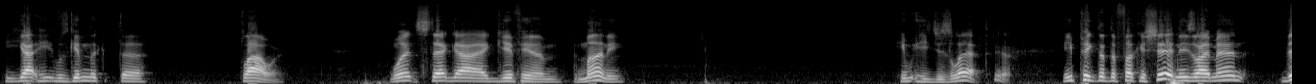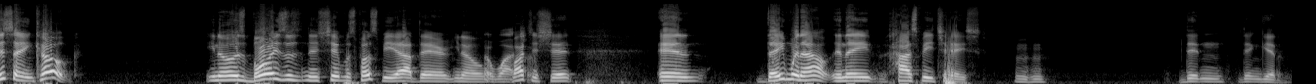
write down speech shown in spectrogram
he got he was giving the the flour. Once that guy give him the money, he he just left. Yeah. He picked up the fucking shit and he's like, man, this ain't coke. You know, his boys and shit was supposed to be out there, you know, Uh, watching. watching shit, and they went out and they high speed chase Mm-hmm. didn't didn't get him.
